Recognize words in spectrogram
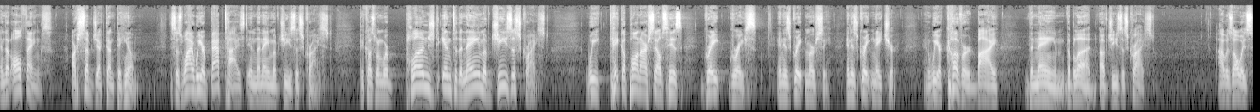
and that all things are subject unto him. This is why we are baptized in the name of Jesus Christ. Because when we're plunged into the name of Jesus Christ, we take upon ourselves His great grace and His great mercy and His great nature. And we are covered by the name, the blood of Jesus Christ. I was always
